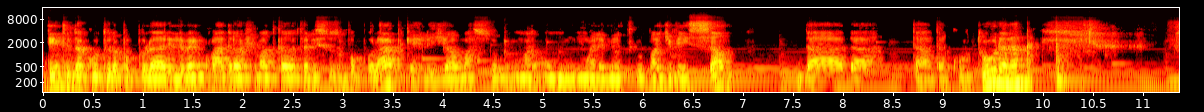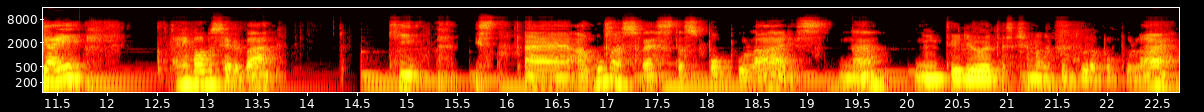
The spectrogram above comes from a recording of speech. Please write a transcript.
Dentro da cultura popular, ele vai enquadrar o chamado catolicismo popular, porque a religião é uma, uma, um, um, elemento, uma dimensão da, da, da, da cultura, né? E aí, ele vai observar que é, algumas festas populares, né, no interior dessa chamada cultura popular,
